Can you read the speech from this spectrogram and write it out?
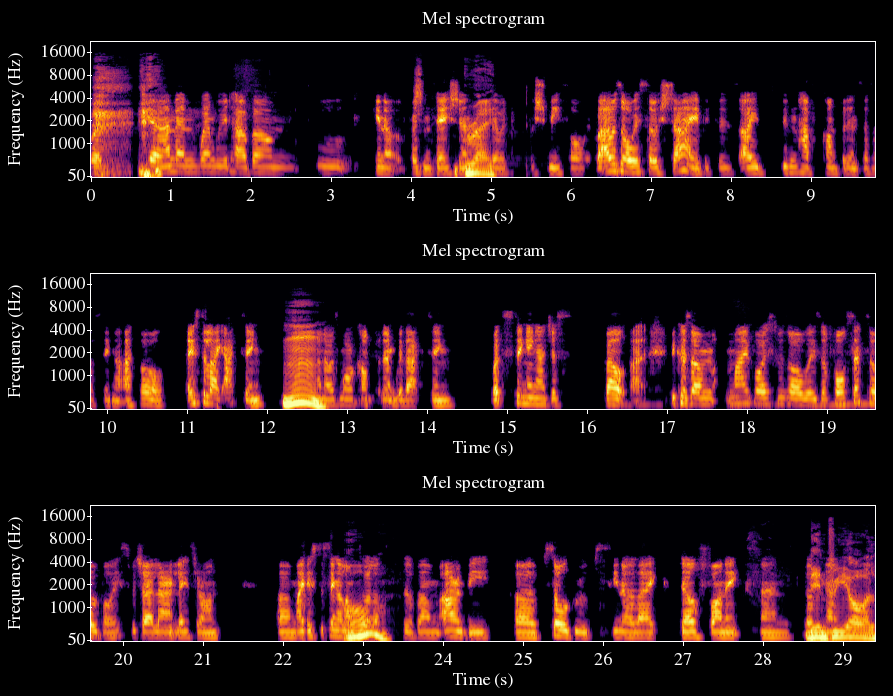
But yeah, and then when we'd have, um, school, you know, presentation. Right. they would push me forward. But I was always so shy because I didn't have confidence as a singer at all. I used to like acting Mm. and I was more confident with acting, but singing, I just felt I- because, um, my voice was always a falsetto voice, which I learned later on. Um, I used to sing along to a Oh. lot of, um, R&B, uh, soul groups, you know, like Delfonics and Didn't we all?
